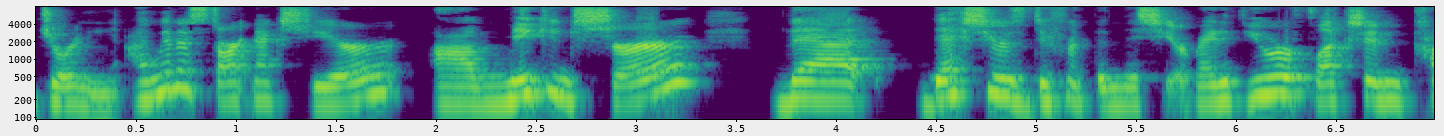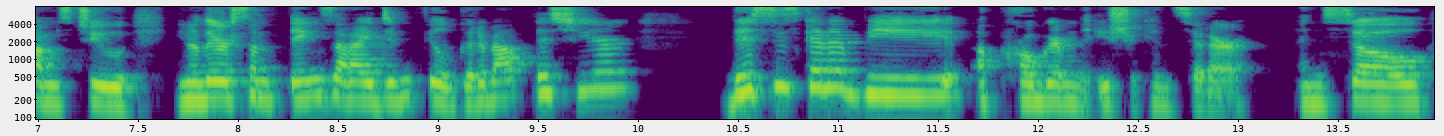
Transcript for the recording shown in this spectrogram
journey. I'm going to start next year, um, making sure that next year is different than this year, right? If your reflection comes to, you know, there are some things that I didn't feel good about this year, this is going to be a program that you should consider. And so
